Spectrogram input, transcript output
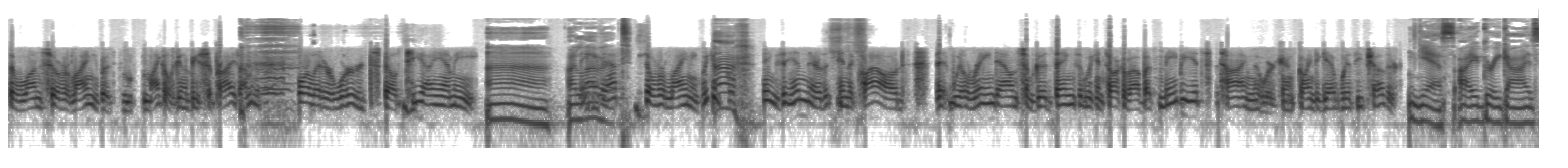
the one silver lining? But Michael's going to be surprised. I'm going to four letter word spelled T I M E. Ah. I Maybe love that's it. silver lining. We can put ah. things in there that, in the cloud that will rain down some good things that we can talk about, but maybe it's the time that we're going to get with each other. Yes, I agree, guys.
